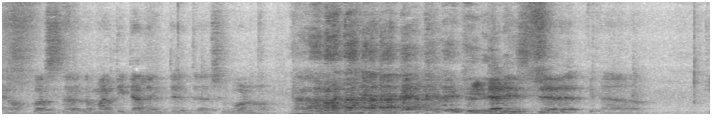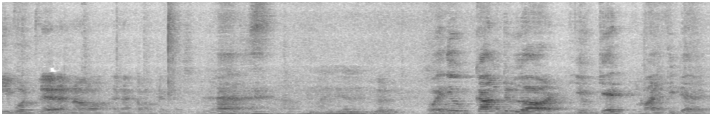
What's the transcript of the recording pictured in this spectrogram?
And of course, uh, the multi-talented uh, Suvarna, guitarist, uh, uh, keyboard player, and now an accountant. Good. when you come to Lord, you get multi-talent,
